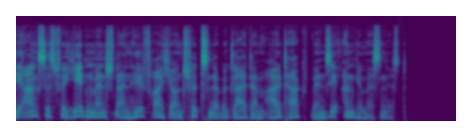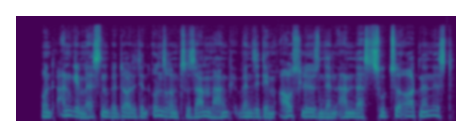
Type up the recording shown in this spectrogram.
die Angst ist für jeden Menschen ein hilfreicher und schützender Begleiter im Alltag, wenn sie angemessen ist. Und angemessen bedeutet in unserem Zusammenhang, wenn sie dem auslösenden Anlass zuzuordnen ist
